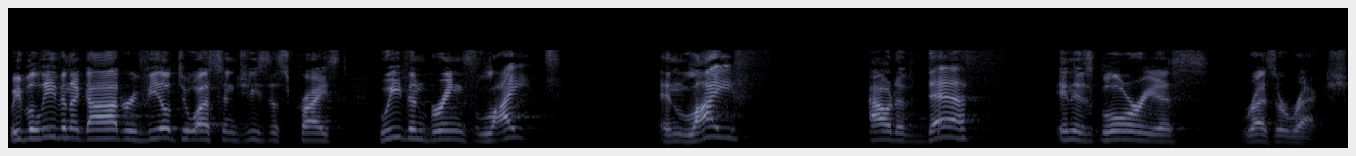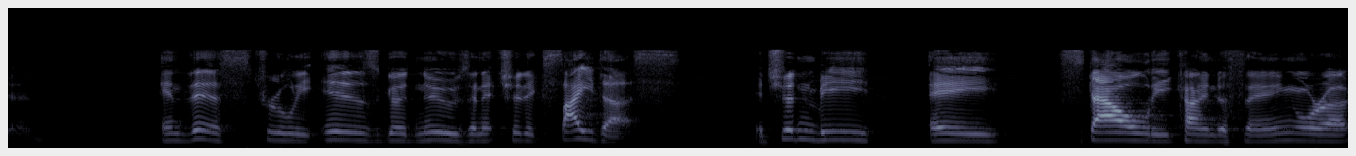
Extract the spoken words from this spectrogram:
We believe in a God revealed to us in Jesus Christ who even brings light and life out of death in his glorious resurrection. And this truly is good news, and it should excite us. It shouldn't be a scowly kind of thing or a,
